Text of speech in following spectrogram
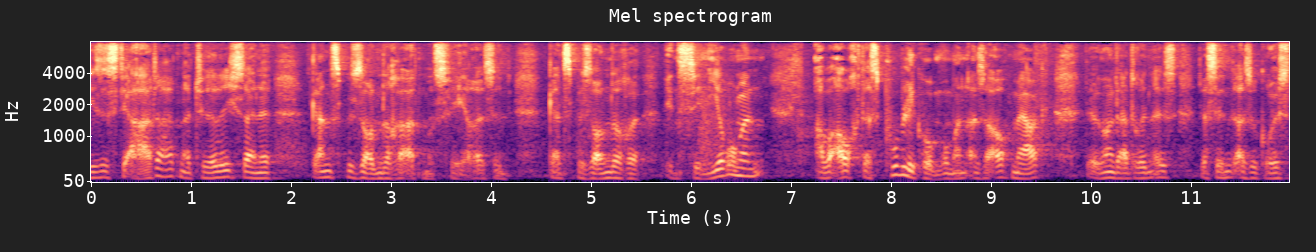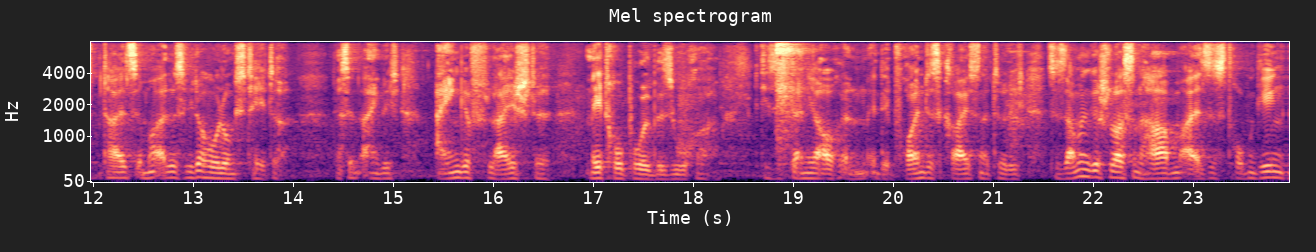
Dieses Theater hat natürlich seine ganz besondere Atmosphäre. Es sind ganz besondere Inszenierungen, aber auch das Publikum, wo man also auch merkt, wenn man da drin ist, das sind also größtenteils immer alles Wiederholungstäter. Das sind eigentlich eingefleischte Metropolbesucher, die sich dann ja auch in, in dem Freundeskreis natürlich zusammengeschlossen haben, als es darum ging,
